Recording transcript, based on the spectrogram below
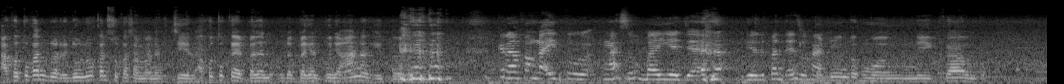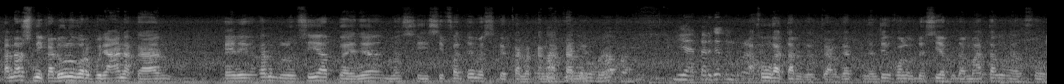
aku tuh kan dari dulu kan suka sama anak kecil. Aku tuh kayak pengen udah pengen punya anak gitu. Kenapa nggak itu? Ngasuh bayi aja. Di depan teh Tuhan? tapi untuk mau nikah untuk kan harus nikah dulu baru punya anak kan. Kayak nikah kan belum siap kayaknya masih sifatnya masih kayak kanak-kanakan Umur gitu berapa Iya target umur berapa? aku nggak target target. Nanti kalau udah siap udah matang langsung.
